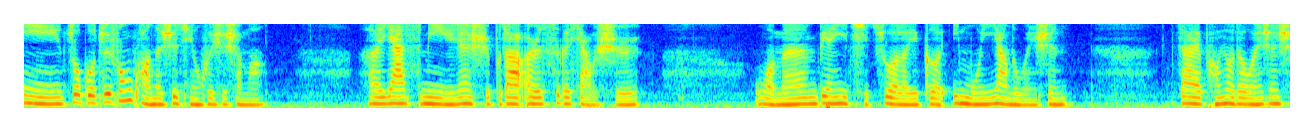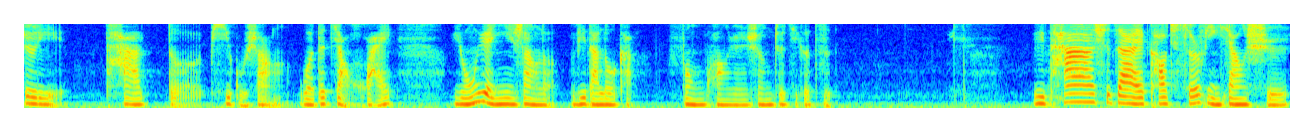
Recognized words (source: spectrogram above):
你做过最疯狂的事情会是什么？和亚斯米认识不到二十四个小时，我们便一起做了一个一模一样的纹身。在朋友的纹身室里，他的屁股上，我的脚踝，永远印上了 “Vida Loca” 疯狂人生这几个字。与他是在 Couch Surfing 相识。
